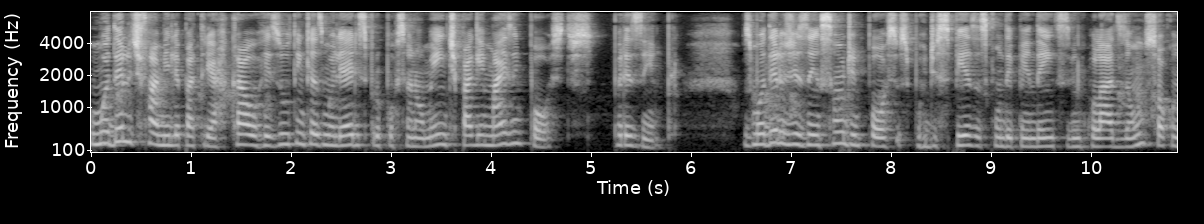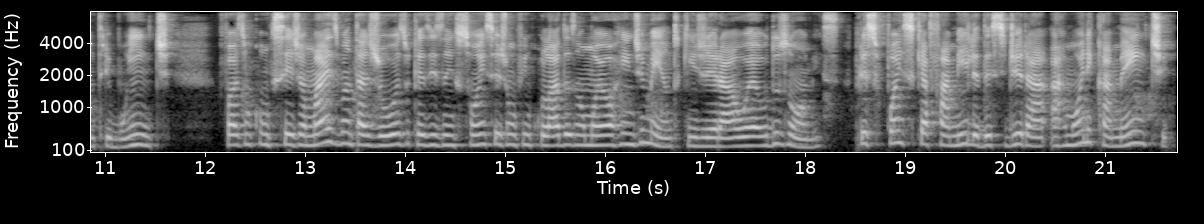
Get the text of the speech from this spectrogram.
O modelo de família patriarcal resulta em que as mulheres proporcionalmente paguem mais impostos. Por exemplo, os modelos de isenção de impostos por despesas com dependentes vinculados a um só contribuinte fazem com que seja mais vantajoso que as isenções sejam vinculadas ao maior rendimento, que em geral é o dos homens. Pressupõe-se que a família decidirá harmonicamente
